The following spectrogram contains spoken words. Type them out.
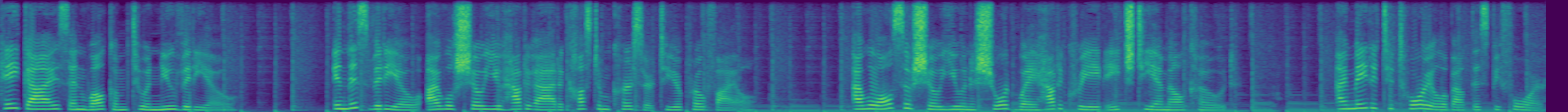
Hey guys and welcome to a new video. In this video I will show you how to add a custom cursor to your profile. I will also show you in a short way how to create HTML code. I made a tutorial about this before,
